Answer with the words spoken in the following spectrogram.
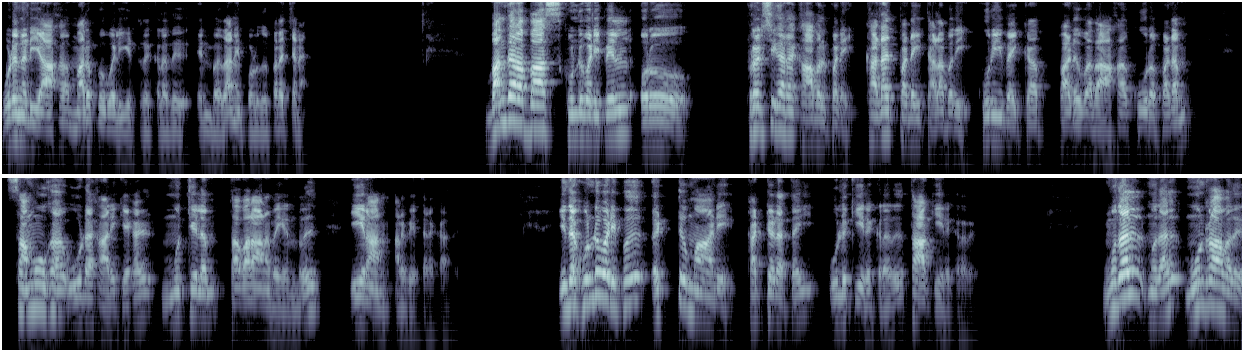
உடனடியாக மறுப்பு வெளியிட்டிருக்கிறது என்பதுதான் இப்பொழுது பிரச்சனை. பந்தர் அப்பாஸ் குண்டுவெடிப்பில் ஒரு புரட்சிகர காவல்படை கடற்படை தளபதி குறிவைக்கப்படுவதாக கூறப்படும் சமூக ஊடக அறிக்கைகள் முற்றிலும் தவறானவை என்று ஈரான் அறிவித்திருக்கிறது இந்த குண்டுவெடிப்பு எட்டு மாடி கட்டிடத்தை உலுக்கி இருக்கிறது தாக்கி இருக்கிறது முதல் முதல் மூன்றாவது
